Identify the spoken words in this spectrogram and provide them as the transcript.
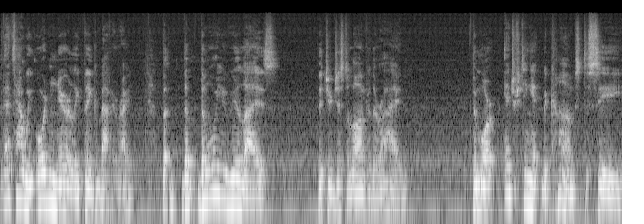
that's how we ordinarily think about it, right? But the the more you realize that you're just along for the ride, the more interesting it becomes to see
